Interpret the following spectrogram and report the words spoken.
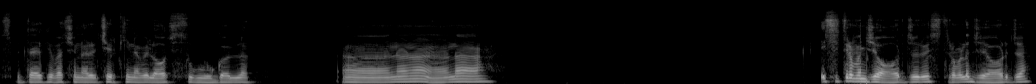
Aspettate che faccio una ricerchina veloce su Google. Uh, no, no, no, no. E si trova in Georgia. Dove si trova la Georgia?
